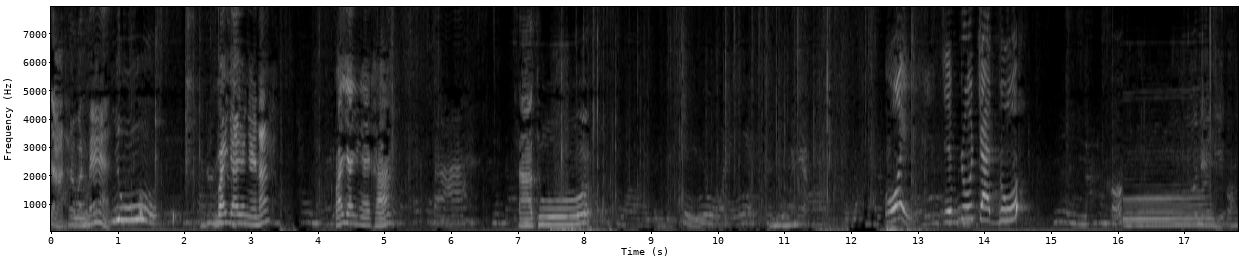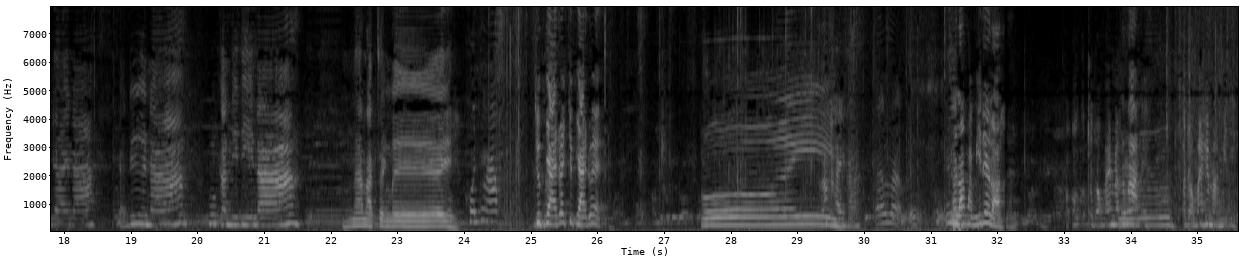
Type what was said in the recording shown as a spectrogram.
จ๋าค่ะวันแม่ยูไหว้ยายยังไงนะไหว้ยายยังไงคะตาสาธุจิ๋วโอ้ยเจ็บดูจัดดูโอ้เด็กดีของยายนะ อย่าดื้อนะ พูดกันดีๆนะ น่ารักจังเลย คนทับ จุ๊บยายด้วย จุ๊บยายด้วย โอ้ยรัก ใครคะแล้วแบบเธอรักมามีด้วยเหรอเอาเอาเอาดอกไม้มาข้างหน้าเลยเอาดอกไม้ให้หมามิดิ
